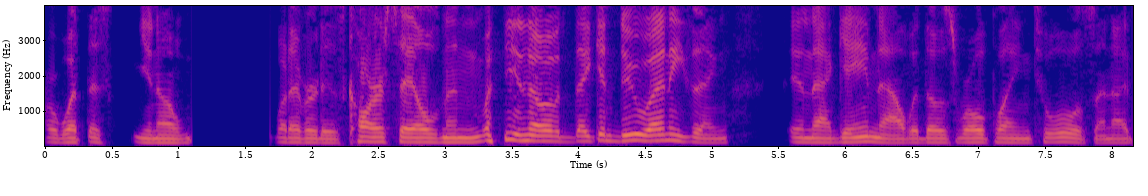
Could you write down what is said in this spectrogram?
or what this, you know, whatever it is, car salesman, you know, they can do anything in that game now with those role playing tools, and I,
